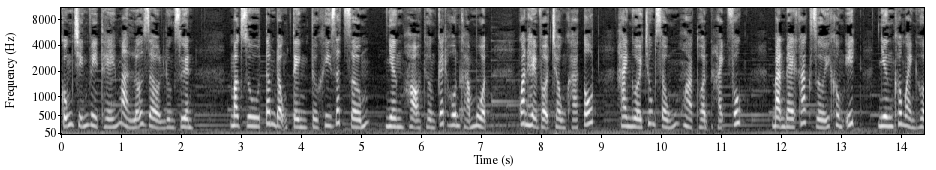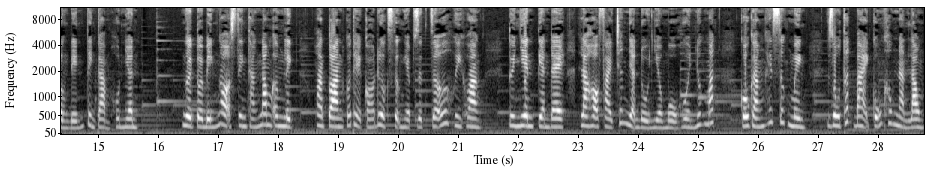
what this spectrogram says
Cũng chính vì thế mà lỡ giờ lương duyên. Mặc dù tâm động tình từ khi rất sớm, nhưng họ thường kết hôn khá muộn. Quan hệ vợ chồng khá tốt, hai người chung sống hòa thuận hạnh phúc. Bạn bè khác giới không ít, nhưng không ảnh hưởng đến tình cảm hôn nhân. Người tuổi Bính Ngọ sinh tháng 5 âm lịch hoàn toàn có thể có được sự nghiệp rực rỡ, huy hoàng. Tuy nhiên, tiền đề là họ phải chấp nhận đổ nhiều mồ hôi nước mắt, cố gắng hết sức mình, dù thất bại cũng không nản lòng,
